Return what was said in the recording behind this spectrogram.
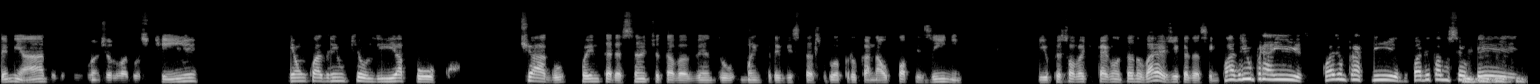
premiado do Angelo Agostini, é um quadrinho que eu li há pouco. Tiago, foi interessante, eu estava vendo uma entrevista sua para o canal Popzine, e o pessoal vai te perguntando várias dicas assim, quadrinho para isso, quadrinho para aquilo, quadrinho para não sei o quê, uhum.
